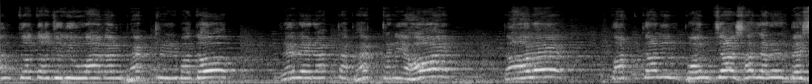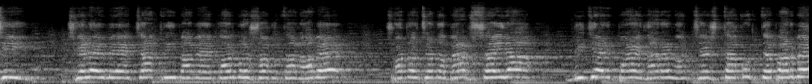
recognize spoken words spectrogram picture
অন্তত যদি ওয়াগন ফ্যাক্টরির মতো রেলের একটা ফ্যাক্টরি হয়, তাহলে তৎকালীন পঞ্চাশ হাজারের বেশি ছেলে মেয়ে চাকরি পাবে, কর্মসংস্থান হবে, ছোট ছোট ব্যবসায়ীরা নিজের পায়ে দাঁড়ানোর চেষ্টা করতে পারবে।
